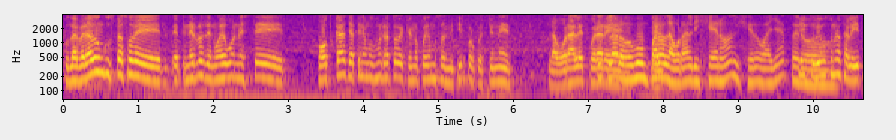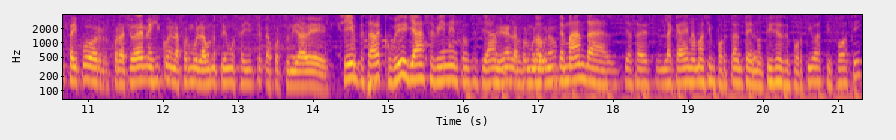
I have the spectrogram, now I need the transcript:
Pues la verdad un gustazo de, de tenerlos de nuevo en este podcast. Ya tenemos un rato de que no podemos transmitir por cuestiones laborales fuera sí, de... claro, hubo un paro del- laboral ligero, ligero vaya, pero... Sí, tuvimos unas saliditas ahí por, por la Ciudad de México en la Fórmula 1, tuvimos ahí la oportunidad de... Sí, empezar a cubrir, ya se viene entonces ya... Se viene la Fórmula nos 1. Demanda, ya sabes, la cadena más importante de noticias deportivas, Tifosi.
